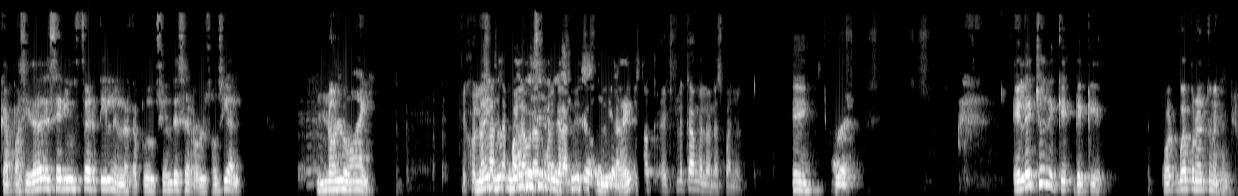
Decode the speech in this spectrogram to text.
capacidad de ser infértil en la reproducción de ese rol social. No lo hay. Híjole, no hay, palabras muy grandes. ¿eh? explícamelo en español. Sí. A ver. El hecho de que, de que, voy a ponerte un ejemplo.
